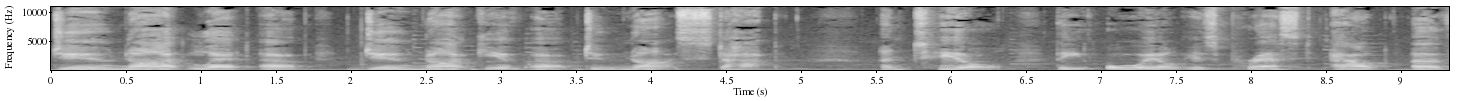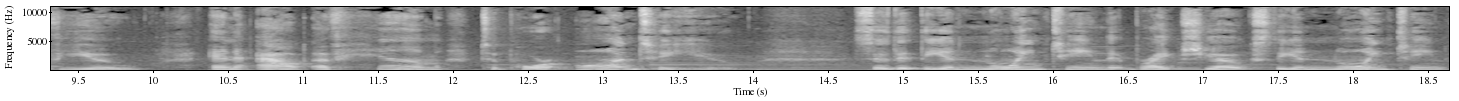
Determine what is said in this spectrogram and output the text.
Do not let up. Do not give up. Do not stop until the oil is pressed out of you and out of Him to pour onto you so that the anointing that breaks yokes, the anointing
